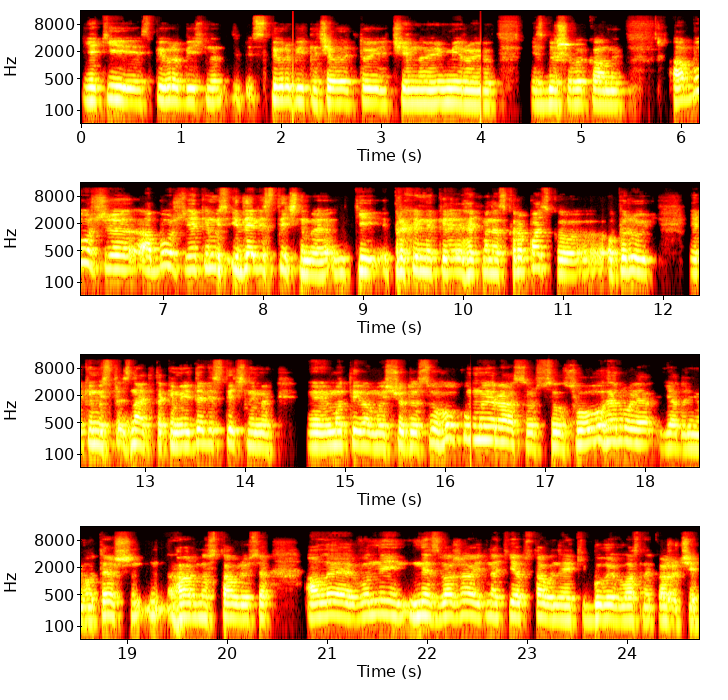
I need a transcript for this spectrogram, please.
які співробітни, співробітничали тою чи іною мірою із більшовиками. Або ж, е, або ж якимись ідеалістичними ті прихильники гетьмана Скоропадського оперують якимись, знаєте, такими ідеалістичними е, мотивами щодо свого кумира, св- св- свого героя. Я до нього теж гарно ставлюся, але вони не зважають на ті обставини, які були, власне кажучи,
